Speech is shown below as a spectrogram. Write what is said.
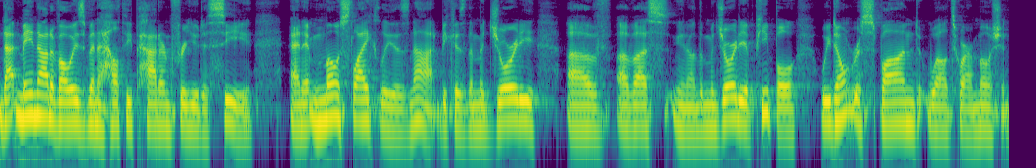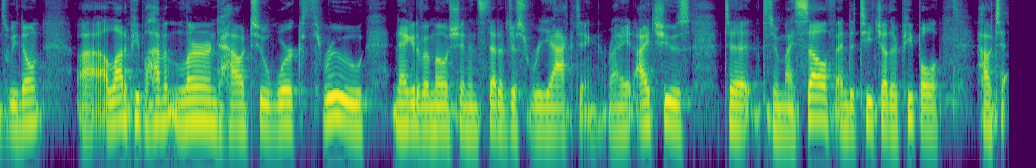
That may not have always been a healthy pattern for you to see and it most likely is not because the majority of, of us you know the majority of people we don't respond well to our emotions. We don't uh, a lot of people haven't learned how to work through negative emotion instead of just reacting right? I choose to to myself and to teach other people how to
